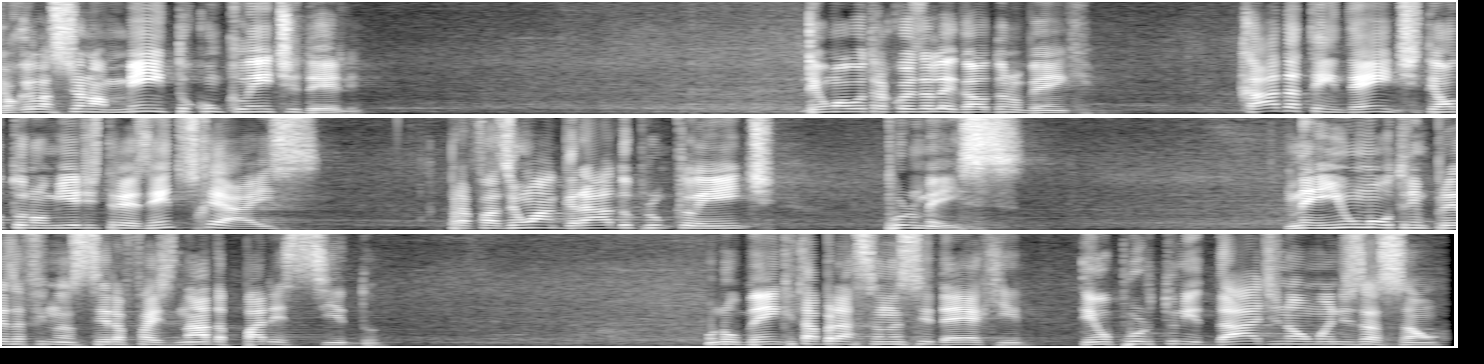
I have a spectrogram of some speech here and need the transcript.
que é o relacionamento com o cliente dele. Tem uma outra coisa legal do Nubank. Cada atendente tem autonomia de 300 reais para fazer um agrado para um cliente por mês. Nenhuma outra empresa financeira faz nada parecido. O Nubank está abraçando essa ideia aqui. Tem oportunidade na humanização.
